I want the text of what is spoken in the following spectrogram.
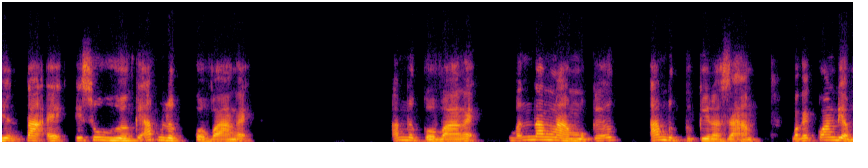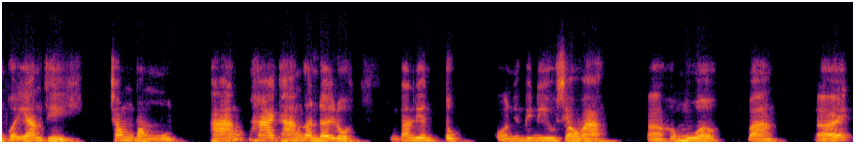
hiện tại ấy, cái xu hướng cái áp lực của vàng ấy áp lực của vàng ấy vẫn đang là một cái áp lực cực kỳ là giảm. Và cái quan điểm của em thì trong vòng một tháng hai tháng gần đây rồi chúng ta liên tục có những cái deal sell vàng và không mua vàng. Đấy.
